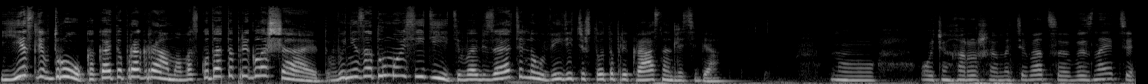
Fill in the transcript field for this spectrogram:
Если вдруг какая-то программа вас куда-то приглашает, вы не задумываясь идите, вы обязательно увидите что-то прекрасное для себя. Ну, очень хорошая мотивация. Вы знаете,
